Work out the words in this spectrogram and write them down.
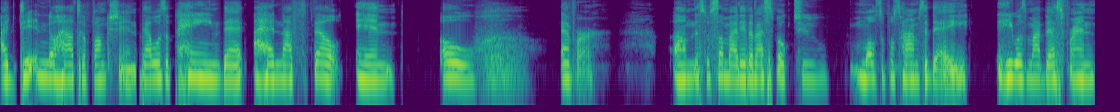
I didn't know how to function. That was a pain that I had not felt in, oh, ever. Um, this was somebody that I spoke to multiple times a day. He was my best friend.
